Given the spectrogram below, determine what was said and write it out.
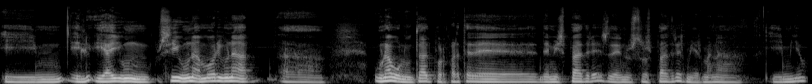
Y, hay un, sí, un amor y una, ah, una voluntad por parte de, de mis padres, de nuestros padres, mi hermana y mío,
